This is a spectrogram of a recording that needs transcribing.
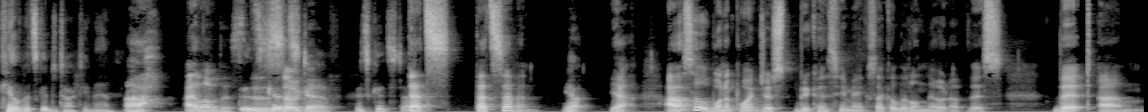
Caleb, it's good to talk to you, man. Ah, I love this. It's this is good so stuff. good. It's good stuff. That's that's seven. yeah. Yeah. I also want to point just because he makes like a little note of this that um,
